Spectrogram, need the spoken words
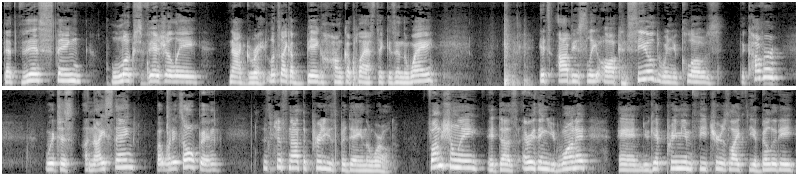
that this thing looks visually not great. Looks like a big hunk of plastic is in the way. It's obviously all concealed when you close the cover, which is a nice thing, but when it's open, it's just not the prettiest bidet in the world. Functionally, it does everything you'd want it, and you get premium features like the ability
